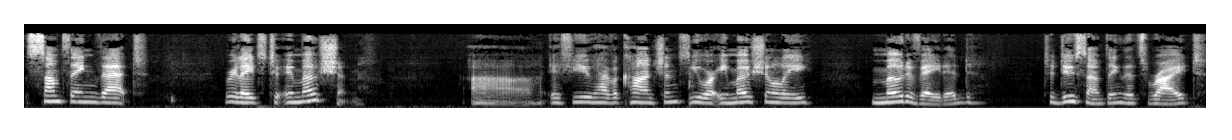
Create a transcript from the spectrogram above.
something that relates to emotion. Uh, if you have a conscience, you are emotionally motivated to do something that's right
